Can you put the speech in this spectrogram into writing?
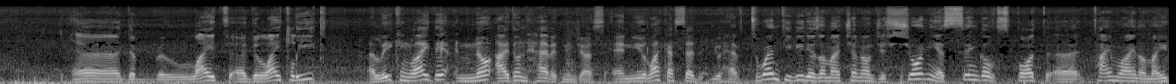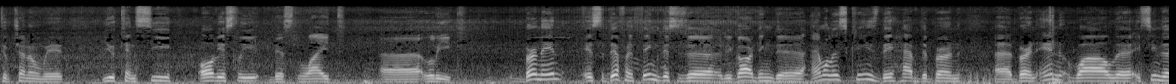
uh, the light uh, the light leak a leaking light there? No, I don't have it, ninjas. And you, like I said, you have 20 videos on my channel. Just show me a single spot uh, timeline on my YouTube channel where you can see, obviously, this light uh, leak. Burn-in is a different thing. This is uh, regarding the AMOLED screens. They have the burn uh, burn-in, while uh, it seems that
